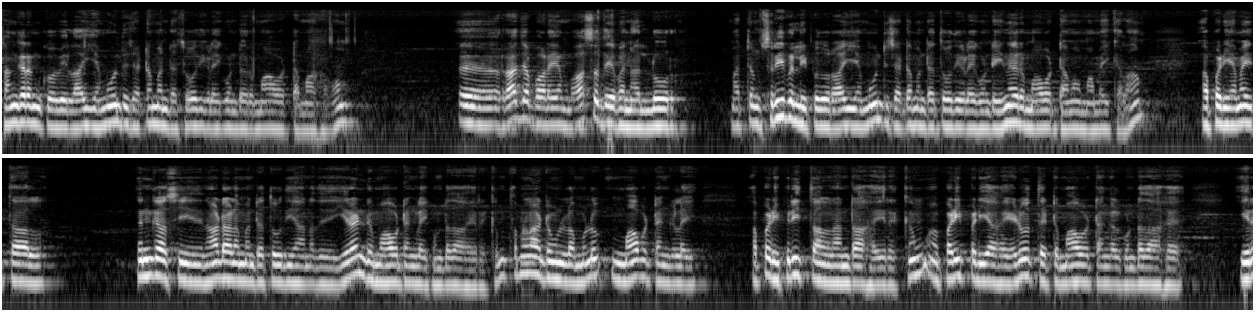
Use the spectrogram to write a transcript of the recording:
சங்கரன் கோவில் ஆகிய மூன்று சட்டமன்ற தொகுதிகளை கொண்ட ஒரு மாவட்டமாகவும் ராஜபாளையம் வாசுதேவநல்லூர் மற்றும் ஸ்ரீவல்லிபுதூர் ஆகிய மூன்று சட்டமன்ற தொகுதிகளை கொண்ட இன்னொரு மாவட்டமும் அமைக்கலாம். அப்படி அமைத்தால் தென்காசி நாடாளுமன்ற தொகுதியானது இரண்டு மாவட்டங்களை கொண்டதாக இருக்கும். தமிழ்நாட்டில் உள்ள முழு மாவட்டங்களை அப்படி பிரித்தால் நன்றாக இருக்கும். படிப்படியாக எழுபத்தெட்டு மாவட்டங்கள் கொண்டதாக இர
